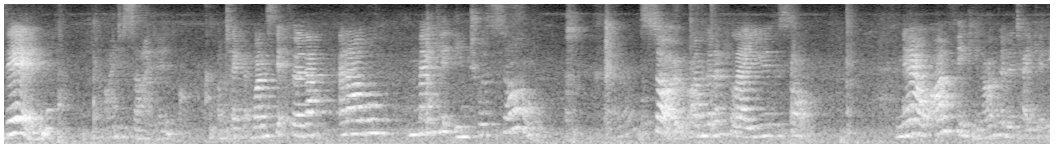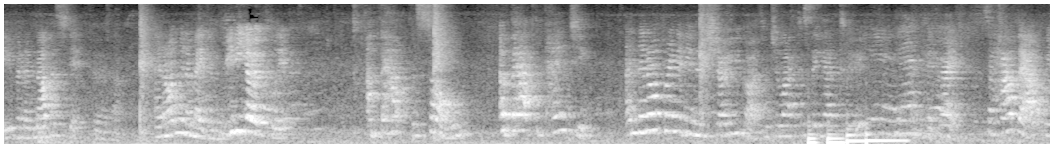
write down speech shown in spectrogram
Then I decided I'll take it one step further and I will make it into a song. I'm going to play you the song. Now I'm thinking I'm going to take it even another step further and I'm going to make a video clip about the song, about the painting. And then I'll bring it in and show you guys. Would you like to see that too? Yeah. Okay, great. So how about we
